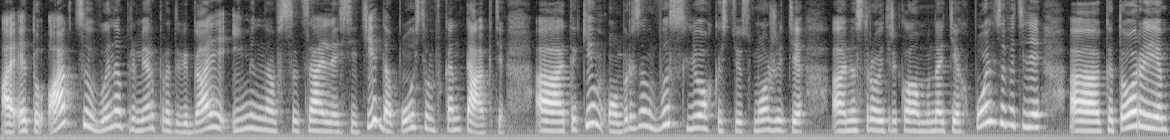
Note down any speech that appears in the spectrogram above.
а эту акцию вы, например, продвигали именно в социальной сети, допустим, ВКонтакте. А, таким образом, вы с легкостью сможете а, настроить рекламу на тех пользователей, а, которые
